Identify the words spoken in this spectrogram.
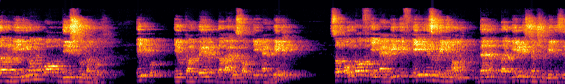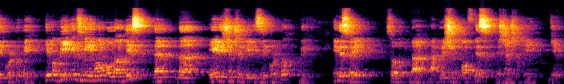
the minimum of these two numbers if you compare the values of a and b so out of A and B, if A is minimum, then the A disjunction B is equal to A. If B is minimum out of this, then the A disjunction B is equal to B. In this way, so the definition of this disjunction is given.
